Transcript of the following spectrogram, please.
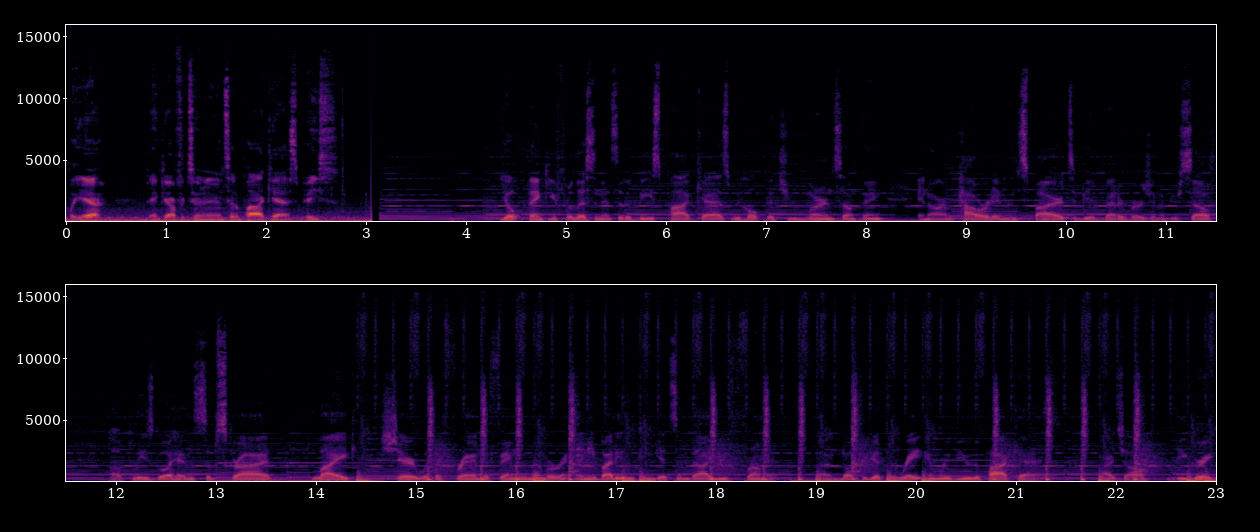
But yeah, thank y'all for tuning into the podcast. Peace. Yo, thank you for listening to the Beast Podcast. We hope that you learned something and are empowered and inspired to be a better version of yourself. Uh, please go ahead and subscribe, like, share it with a friend, a family member, or anybody who can get some value from it. Uh, don't forget to rate and review the podcast. All right, y'all. Be great.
